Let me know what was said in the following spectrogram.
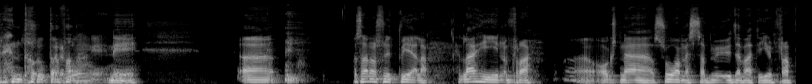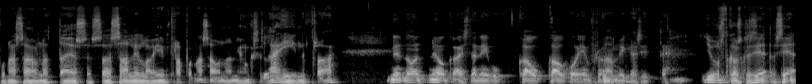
rentouttavaa. Niin. niin. Äh, sanos nyt vielä, lähiinfra, äh, onko nämä Suomessa myytävät infrapunasaunat tai jos jossain salilla on infrapunasauna, niin onko se lähiinfraa? Ne on, ne on kai sitä niin kuin kau, kaukoinfraa, mikä sitten, Just koska se, se,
